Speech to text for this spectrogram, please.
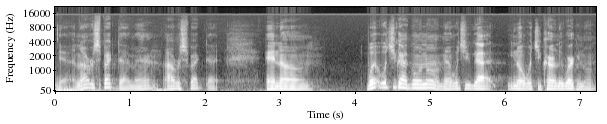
Yeah, and I respect that, man. I respect that. And um, what what you got going on, man? What you got? You know, what you currently working on?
